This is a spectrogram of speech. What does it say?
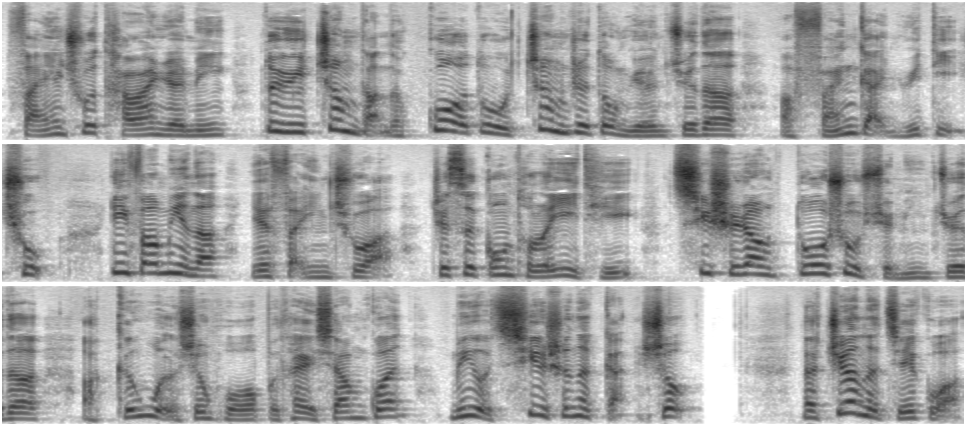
反映出台湾人民对于政党的过度政治动员觉得啊反感与抵触；另一方面呢，也反映出啊这次公投的议题其实让多数选民觉得啊跟我的生活不太相关，没有切身的感受。那这样的结果啊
